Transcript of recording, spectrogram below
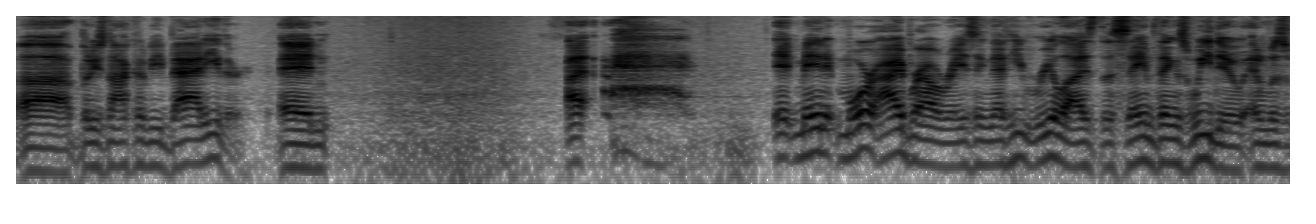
uh, but he's not going to be bad either. And I, it made it more eyebrow raising that he realized the same things we do and was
